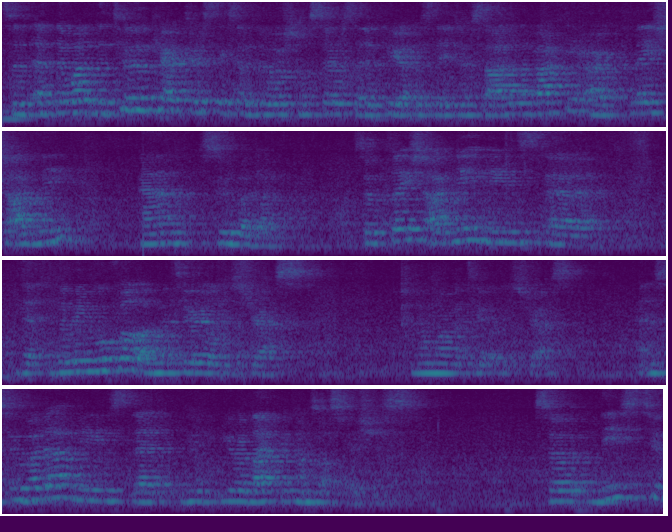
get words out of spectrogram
So at the one, the two characteristics of devotional service that appear at the stage of sadhana bhakti are kleshaghni and Subhada. So Klesha Agni means uh, that the removal of material distress. No more material distress. And Subhada means that you, your life becomes auspicious. So these two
